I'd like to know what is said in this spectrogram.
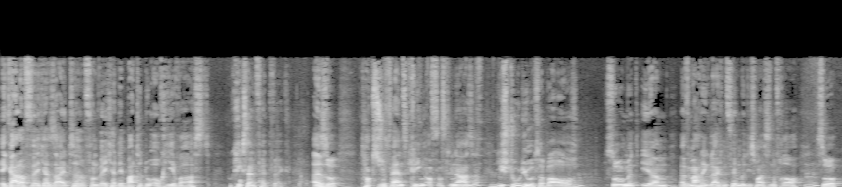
Egal auf welcher Seite, von welcher Debatte du auch je warst, du kriegst dein Fett weg. Also, toxische Fans kriegen auf, auf die Nase, die Studios aber auch. So mit ihrem, ja, wir machen den gleichen Film, nur diesmal ist es eine Frau. So,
